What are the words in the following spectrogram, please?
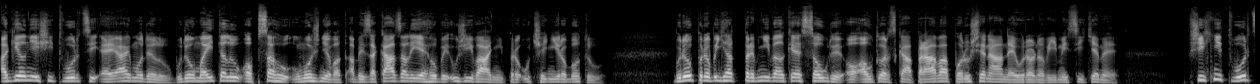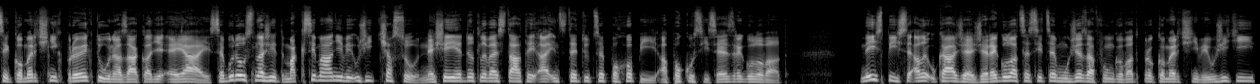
Agilnější tvůrci AI modelů budou majitelům obsahu umožňovat, aby zakázali jeho využívání pro učení robotů. Budou probíhat první velké soudy o autorská práva porušená neuronovými sítěmi. Všichni tvůrci komerčních projektů na základě AI se budou snažit maximálně využít času, než je jednotlivé státy a instituce pochopí a pokusí se je zregulovat. Nejspíš se ale ukáže, že regulace sice může zafungovat pro komerční využití,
